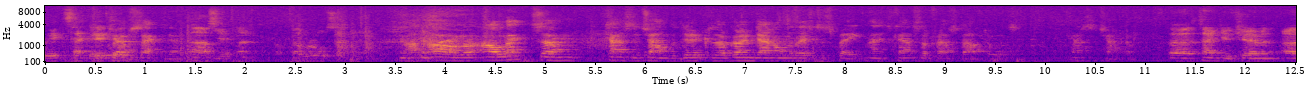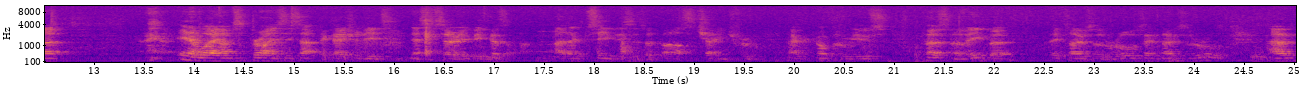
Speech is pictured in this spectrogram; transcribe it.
we accept the Did you have second? then? Yeah, no, no, we're all second. I- I'll, I'll let um, Councillor Chandler do it because I'm going down on the list to speak. And then it's Councillor Frost afterwards. Councillor Chandler. Uh, thank you, Chairman. Uh, in a way, I'm surprised this application is necessary because I don't see this as a vast change from agricultural use personally, but if those are the rules, then those are the rules. Um,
